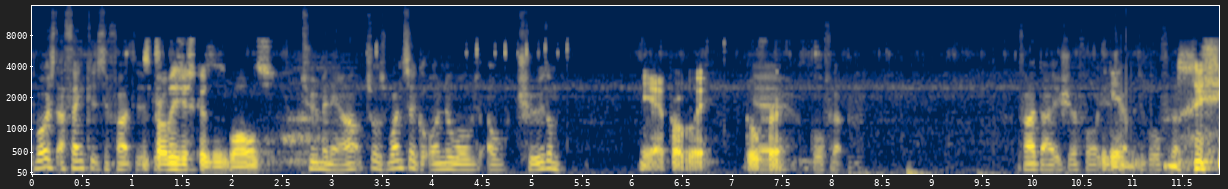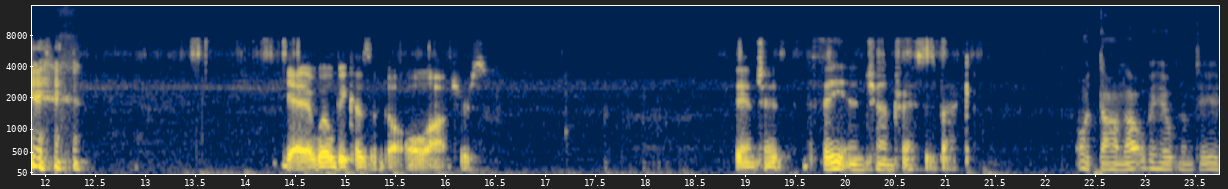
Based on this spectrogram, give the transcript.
To be honest, I think it's the fact that It's probably just because there's walls. too many archers. Once I get on the walls, I'll chew them. Yeah, probably. Go for it. Go for it. If I die, it's your fault. You Yeah. tell me to go for it. yeah, it will because I've got all archers. The, enchant- the Enchantress is back. Oh damn, that will be helping them too.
